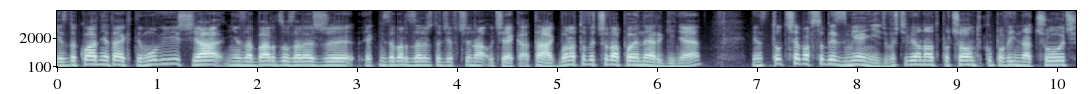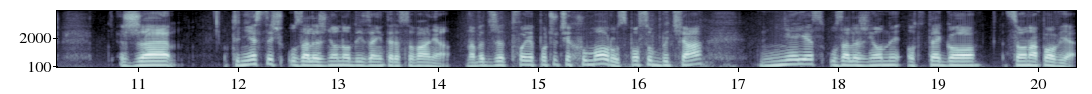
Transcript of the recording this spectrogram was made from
jest dokładnie tak, jak ty mówisz. Ja nie za bardzo zależy, jak mi za bardzo zależy, to dziewczyna ucieka. Tak, bo ona to wyczuwa po energii, nie? Więc to trzeba w sobie zmienić. Właściwie ona od początku powinna czuć, że ty nie jesteś uzależniony od jej zainteresowania. Nawet, że twoje poczucie humoru, sposób bycia nie jest uzależniony od tego, co ona powie.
